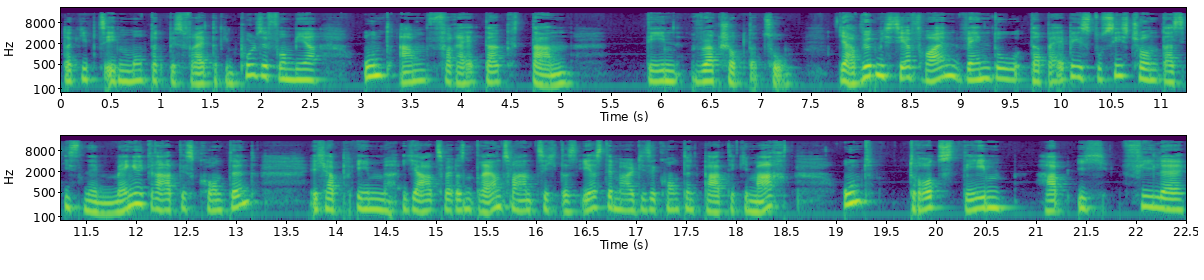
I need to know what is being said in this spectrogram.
Da gibt's eben Montag bis Freitag Impulse von mir und am Freitag dann den Workshop dazu. Ja, würde mich sehr freuen, wenn du dabei bist. Du siehst schon, das ist eine Menge Gratis-Content. Ich habe im Jahr 2023 das erste Mal diese Content Party gemacht und trotzdem habe ich viele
